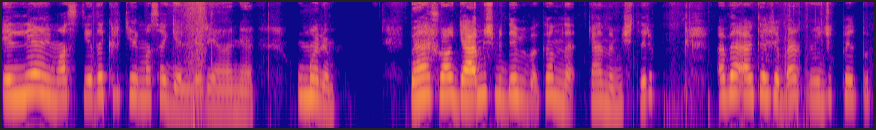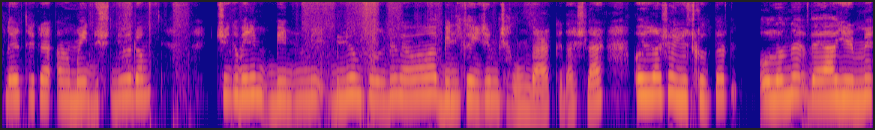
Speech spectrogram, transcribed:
50 elmas ya da 40 elmasa gelir yani. Umarım. Veya şu an gelmiş mi diye bir bakalım da gelmemiştir. Ve arkadaşlar ben Magic Pet Boot'ları tekrar almayı düşünüyorum. Çünkü benim bil- biliyor musunuz bilmiyorum ama bil kayıcım çalındı arkadaşlar. O yüzden şöyle 144 olanı veya 20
